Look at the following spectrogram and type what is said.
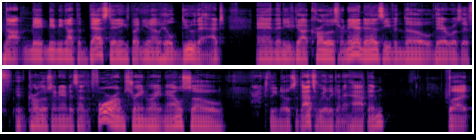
Not maybe not the best innings, but you know he'll do that. And then you've got Carlos Hernandez, even though there was a Carlos Hernandez has a forearm strain right now, so actually knows that that's really going to happen. But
